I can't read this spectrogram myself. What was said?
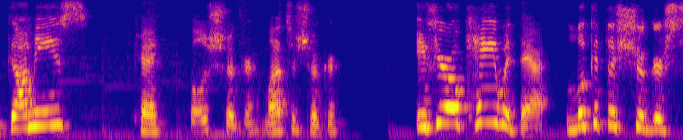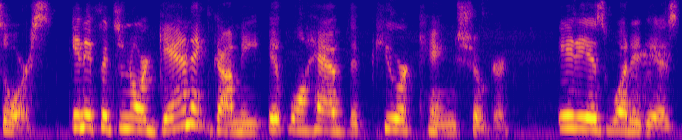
Gummies, okay, full of sugar, lots of sugar. If you're okay with that, look at the sugar source. And if it's an organic gummy, it will have the pure cane sugar. It is what it is.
